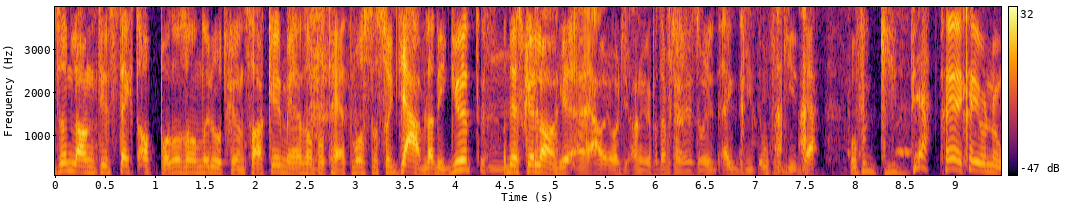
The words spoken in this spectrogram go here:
sånn langtidsstekt oppå noen sånne rotgrønnsaker med en sånn potetmos. Det så jævla digg ut. Og det skulle jeg lage Jeg angrer på at jeg forteller historien. Jeg gidder, hvorfor gidder jeg? Hvorfor gidder jeg? Hva, hva gjorde du nå?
